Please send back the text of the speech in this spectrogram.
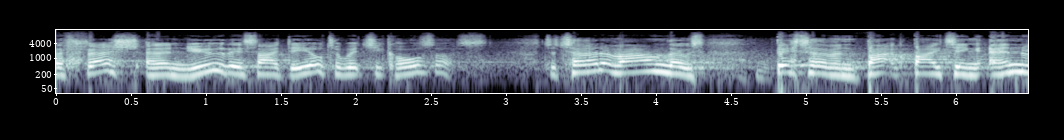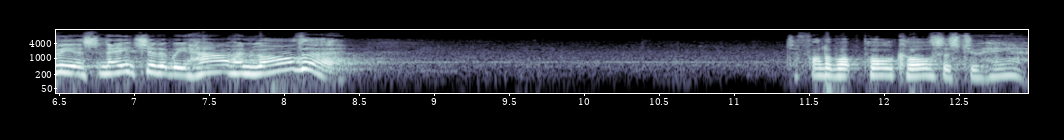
afresh and anew this ideal to which He calls us? To turn around those bitter and backbiting, envious nature that we have, and rather to follow what Paul calls us to here.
